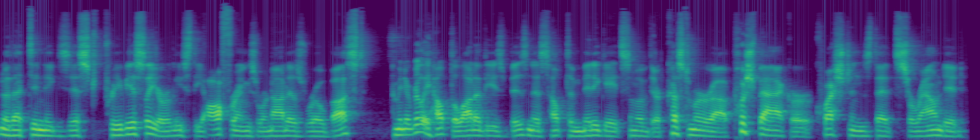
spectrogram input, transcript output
you know that didn't exist previously, or at least the offerings were not as robust. I mean, it really helped a lot of these business help to mitigate some of their customer uh, pushback or questions that surrounded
